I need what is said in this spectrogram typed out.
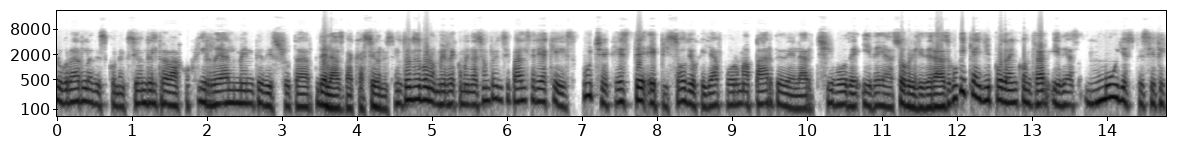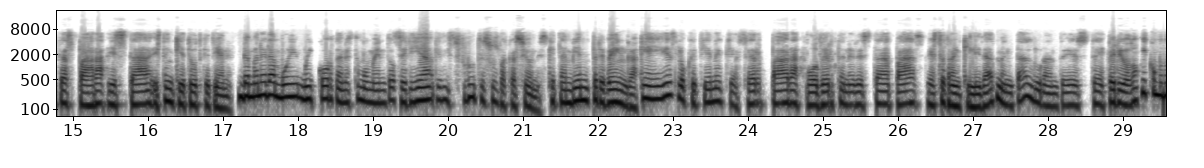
lograr la desconexión del trabajo y realmente disfrutar de las vacaciones. Entonces, bueno, mi recomendación principal sería que escuche este episodio que ya forma parte del archivo de ideas sobre liderazgo y que allí podrá encontrar ideas muy específicas para esta, esta inquietud que tiene. De manera muy, muy corta en este momento sería que disfrute sus vacaciones, que también prevenga qué es lo que tiene que hacer para poder tener esta paz, esta tranquilidad mental durante este periodo y como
